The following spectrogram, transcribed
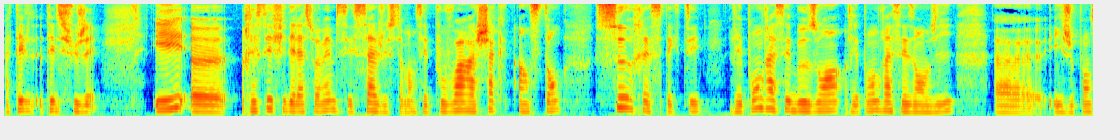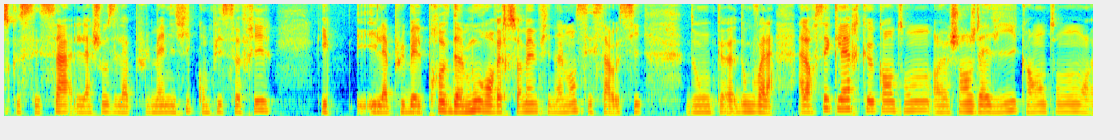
à tel, tel sujet. Et euh, rester fidèle à soi-même, c'est ça justement, c'est de pouvoir à chaque instant se respecter, répondre à ses besoins, répondre à ses envies. Euh, et je pense que c'est ça la chose la plus magnifique qu'on puisse s'offrir et la plus belle preuve d'amour envers soi-même finalement, c'est ça aussi. Donc, euh, donc voilà. Alors c'est clair que quand on euh, change d'avis, quand on euh,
